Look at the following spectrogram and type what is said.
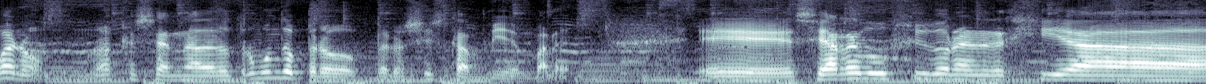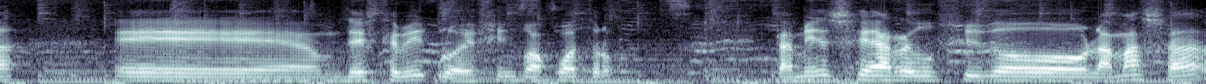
bueno, no es que sean nada del otro mundo, pero, pero sí están bien, ¿vale? Eh, se ha reducido la energía eh, de este vehículo de 5 a 4. También se ha reducido la masa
